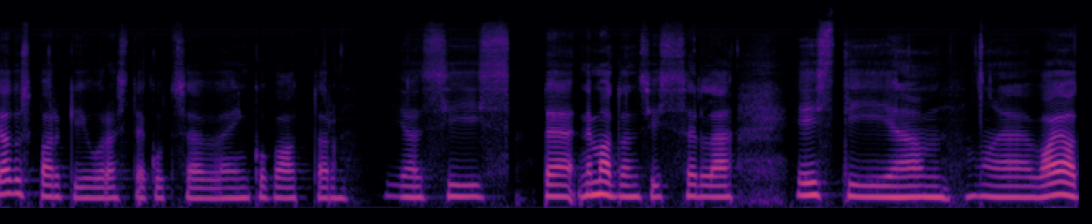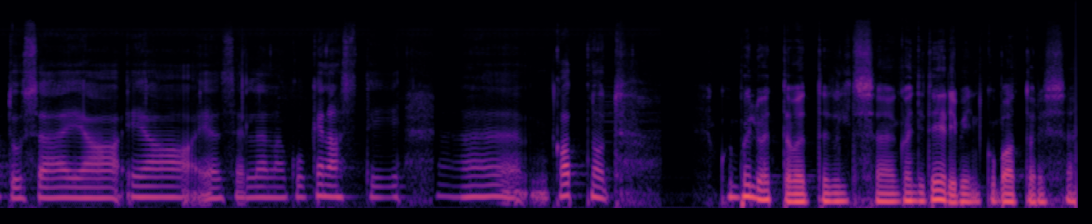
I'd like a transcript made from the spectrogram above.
teaduspargi juures tegutsev inkubaator ja siis nemad on siis selle Eesti ähm, äh, vajaduse ja, ja, ja selle nagu kenasti äh, katnud. kui palju ettevõtteid üldse kandideerib inkubaatorisse?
